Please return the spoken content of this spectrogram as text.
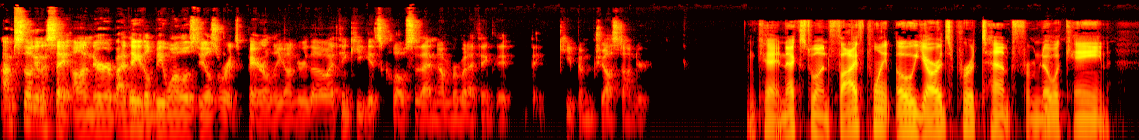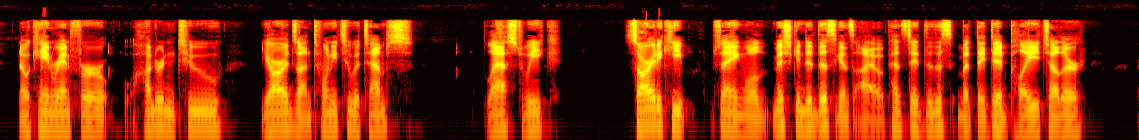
I'm still gonna say under, but I think it'll be one of those deals where it's barely under. Though I think he gets close to that number, but I think they, they keep him just under. Okay, next one 5.0 yards per attempt from Noah Cain. Noah Cain ran for 102 yards on 22 attempts last week. Sorry to keep saying, well, Michigan did this against Iowa, Penn State did this, but they did play each other,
